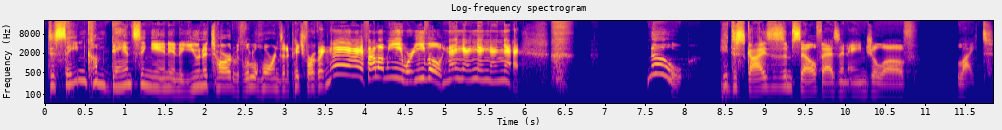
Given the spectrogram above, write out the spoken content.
does Satan come dancing in in a unitard with little horns and a pitchfork going, eh, follow me, we're evil. No. He disguises himself as an angel of light.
